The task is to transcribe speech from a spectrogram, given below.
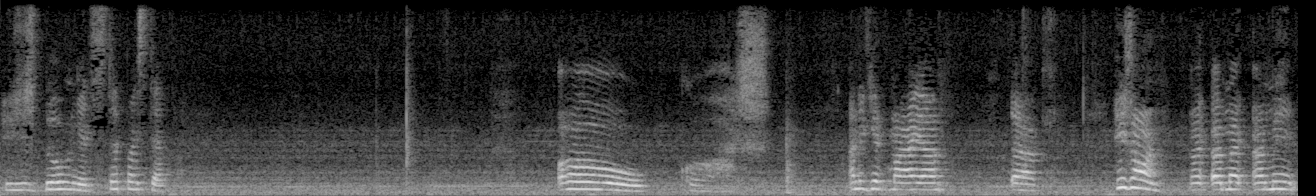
He's just building it step by step. Oh gosh. I need to get my uh, uh, his arm. I, I, my, I mean,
